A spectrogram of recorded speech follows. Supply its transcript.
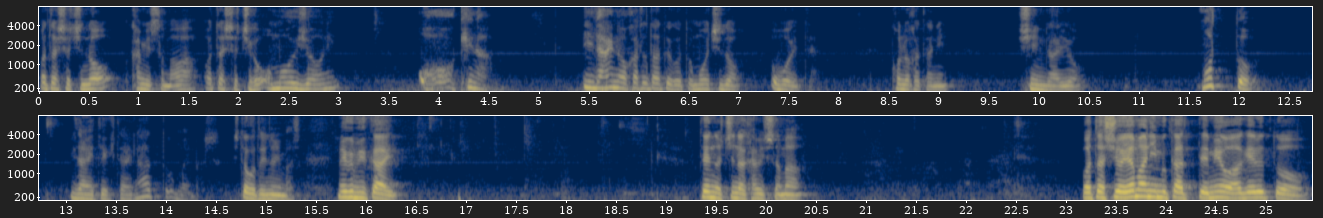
私たちの神様は私たちが思う以上に大きな偉大なお方だということをもう一度覚えてこの方に信頼をもっと委ねていきたいなと思います。一言祈ります。恵み深い天の地の神様私は山に向かって目を上げると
